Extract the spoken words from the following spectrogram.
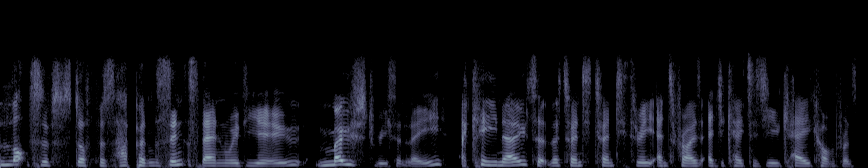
lots of stuff has happened since then with you. Most recently, a keynote at the 2023 Enterprise Educators UK conference.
